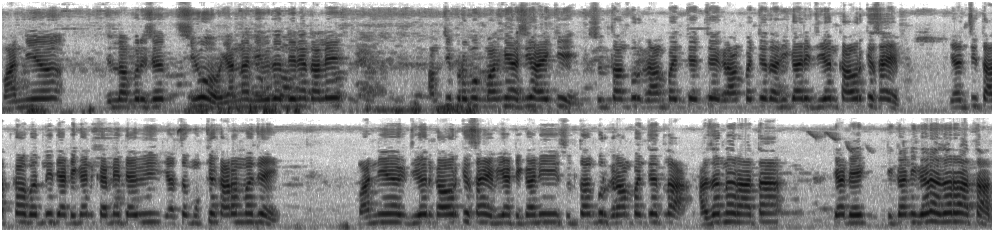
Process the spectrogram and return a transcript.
माननीय जिल्हा परिषद सी ओ यांना निवेदन देण्यात आले. आमची प्रमुख मागणी अशी आहे की सुलतानपूर ग्रामपंचायतचे ग्रामपंचायत अधिकारी जी एन कावरके साहेब यांची तात्काळ बदली त्या ठिकाणी करण्यात यावी याचं मुख्य कारण म्हणजे माननीय जी एन कावरके साहेब या ठिकाणी सुलतानपूर ग्रामपंचायतला हजर न राहता त्या ठिकाणी गैरहजर राहतात.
